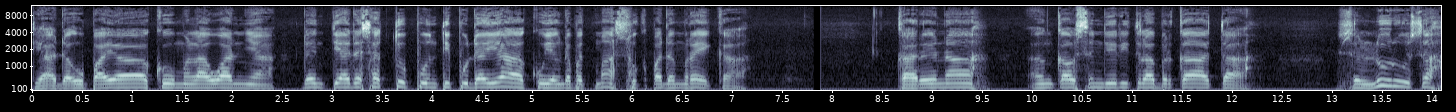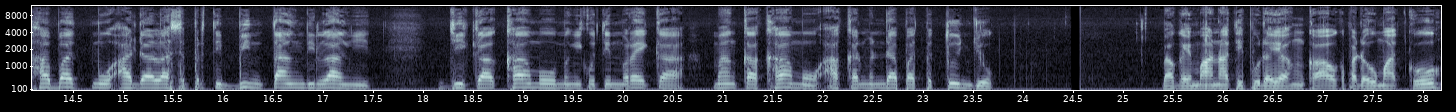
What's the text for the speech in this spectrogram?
Tiada upaya aku melawannya dan tiada satu pun tipu daya aku yang dapat masuk kepada mereka. Karena engkau sendiri telah berkata, seluruh sahabatmu adalah seperti bintang di langit. Jika kamu mengikuti mereka, maka kamu akan mendapat petunjuk. Bagaimana tipu daya engkau kepada umatku?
